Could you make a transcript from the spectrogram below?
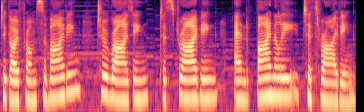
to go from surviving to rising to striving and finally to thriving.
